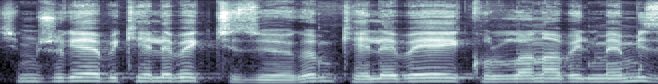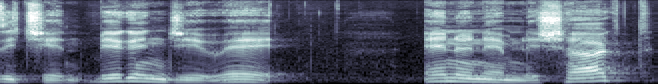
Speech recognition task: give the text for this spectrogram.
Şimdi şuraya bir kelebek çiziyorum. Kelebeği kullanabilmemiz için birinci ve en önemli şart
